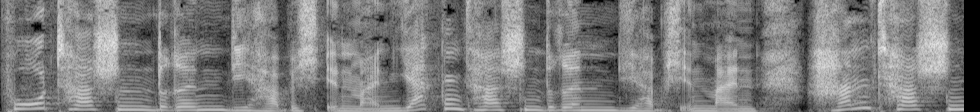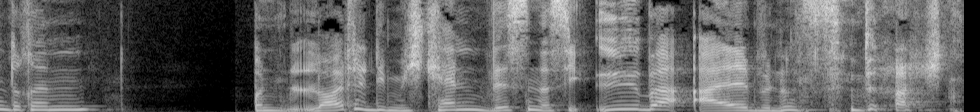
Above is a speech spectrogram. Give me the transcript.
Po-Taschen drin, die habe ich in meinen Jackentaschen drin, die habe ich in meinen Handtaschen drin. Und Leute, die mich kennen, wissen, dass sie überall benutzte Taschen.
